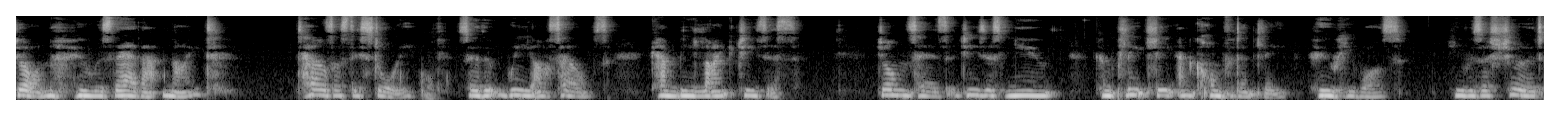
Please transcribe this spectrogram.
John, who was there that night, tells us this story so that we ourselves can be like Jesus. John says Jesus knew completely and confidently who he was. He was assured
